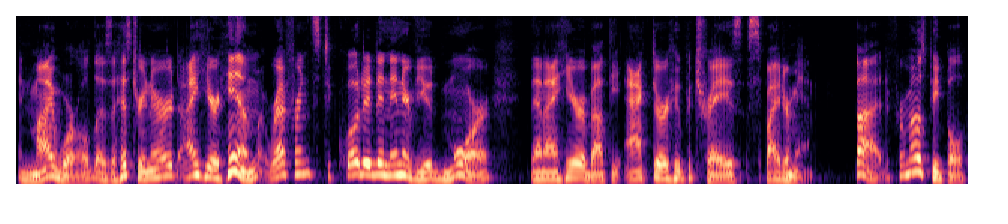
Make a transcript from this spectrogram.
In my world, as a history nerd, I hear him referenced, quoted, and interviewed more than I hear about the actor who portrays Spider Man. But for most people,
